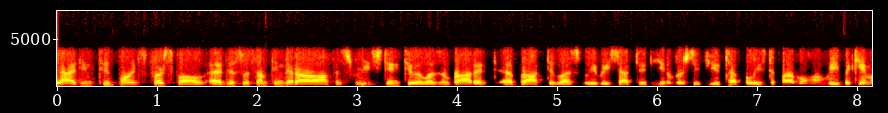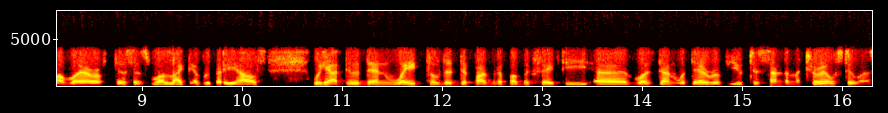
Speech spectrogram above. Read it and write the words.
Yeah, I think two points. First of all, uh, this was something that our office reached into. It wasn't brought in, uh, brought to us. We reached out to the University of Utah Police Department when we became aware of this as well, like everybody else. We had to then wait till the Department of Public Safety uh, was done with their review to send the materials to us.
